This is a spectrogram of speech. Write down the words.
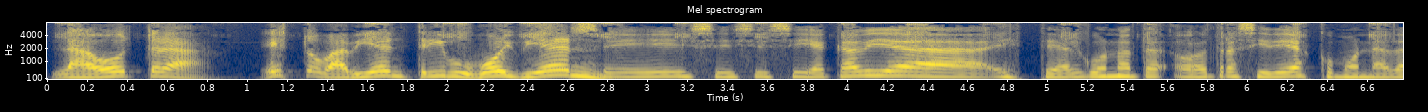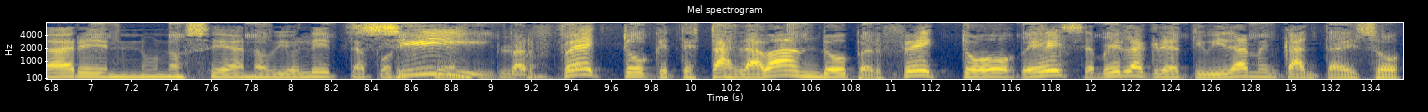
la otra, esto va bien, tribu, voy bien. Sí, sí, sí, sí. Acá había este, algunas otra- otras ideas como nadar en un océano violeta, por sí, ejemplo. perfecto, que te estás lavando, perfecto. ¿Ves? ¿Ves la creatividad? Me encanta eso.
